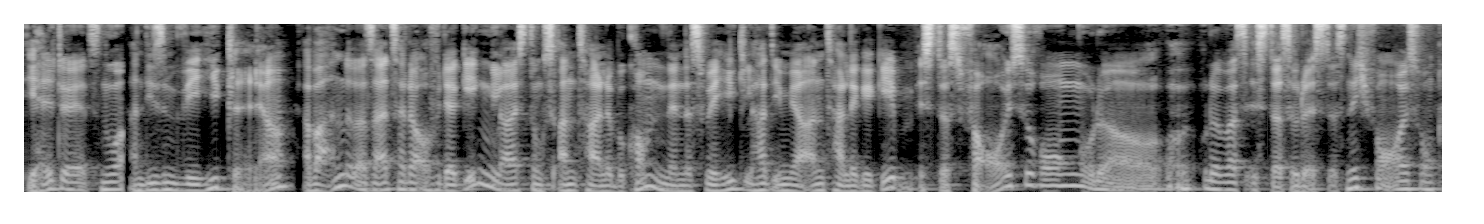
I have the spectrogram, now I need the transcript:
Die hält er jetzt nur an diesem Vehikel, ja. Aber andererseits hat er auch wieder Gegenleistungsanteile bekommen, denn das Vehikel hat ihm ja Anteile gegeben. Ist das Veräußerung oder, oder was ist das? Oder ist das nicht Veräußerung?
